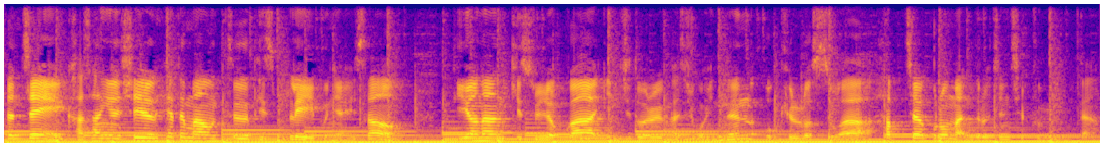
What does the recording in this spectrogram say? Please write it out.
현재 가상현실 헤드마운트 디스플레이 분야에서 뛰어난 기술력과 인지도를 가지고 있는 오큘러스와 합작으로 만들어진 제품입니다.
